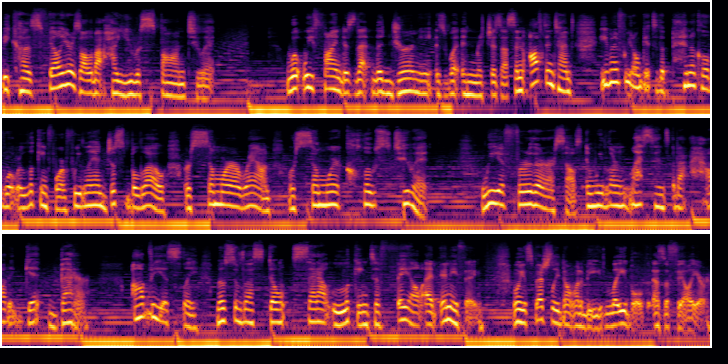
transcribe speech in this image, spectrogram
Because failure is all about how you respond to it what we find is that the journey is what enriches us. And oftentimes, even if we don't get to the pinnacle of what we're looking for, if we land just below or somewhere around or somewhere close to it, we have furthered ourselves and we learn lessons about how to get better. Obviously, most of us don't set out looking to fail at anything. We especially don't want to be labeled as a failure.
